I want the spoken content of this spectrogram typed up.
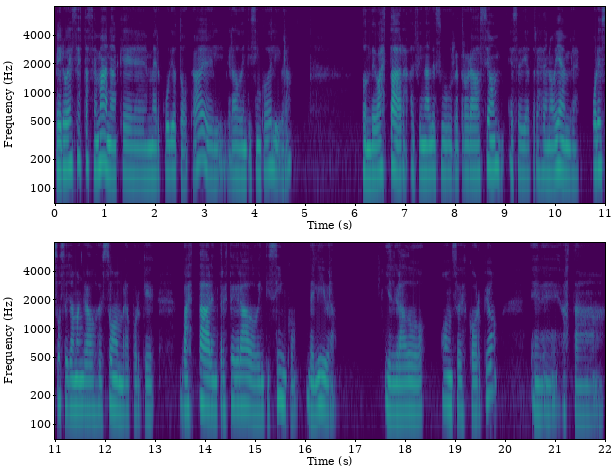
Pero es esta semana que Mercurio toca el grado 25 de Libra, donde va a estar al final de su retrogradación ese día 3 de noviembre. Por eso se llaman grados de sombra, porque va a estar entre este grado 25 de Libra y el grado 11 de Escorpio eh, hasta,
